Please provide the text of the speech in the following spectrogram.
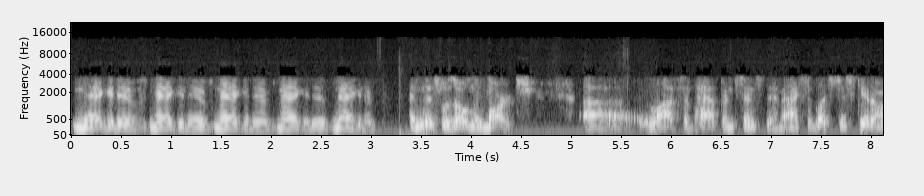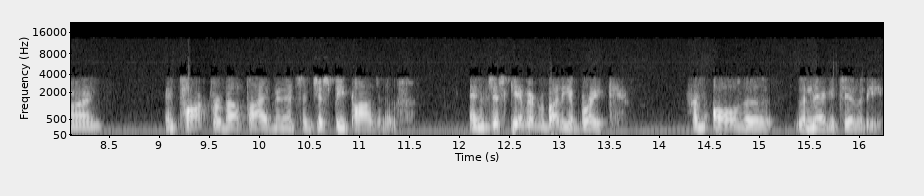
negative, negative, negative, negative, negative. And this was only March. Uh, lots have happened since then. I said, let's just get on and talk for about five minutes and just be positive and just give everybody a break from all the, the negativity.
